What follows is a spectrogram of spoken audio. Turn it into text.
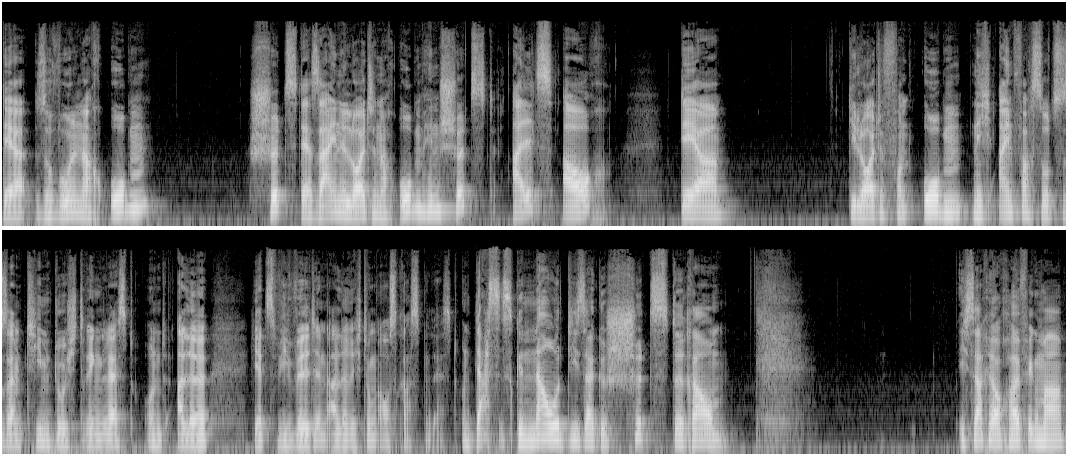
der sowohl nach oben schützt, der seine Leute nach oben hin schützt, als auch der die Leute von oben nicht einfach so zu seinem Team durchdringen lässt und alle jetzt wie wild in alle Richtungen ausrasten lässt. Und das ist genau dieser geschützte Raum. ich sage ja auch häufig mal,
